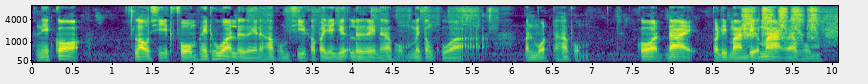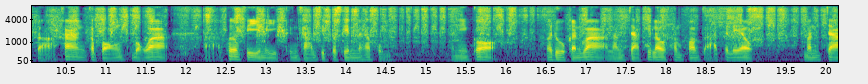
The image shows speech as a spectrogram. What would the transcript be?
อันนี้ก็เราฉีดโฟมให้ทั่วเลยนะครับ ผมฉีดเข้าไปเยอะๆเลยนะครับผมไม่ต้องกลัวมันหมดนะครับผมก็ได้ปริมาณเยอะมากนะครับผมข้างกระป๋องบอกว่าเพิ่มฟรีมาอีกถึง 30%นะครับผมอันนี้ก็มาดูกันว่าหลังจากที่เราทำความสะอาดไปแล้ว มันจะ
